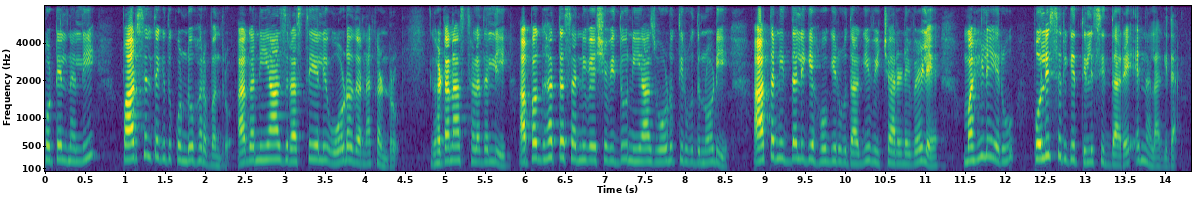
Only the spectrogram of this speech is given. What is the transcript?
ಹೋಟೆಲ್ನಲ್ಲಿ ಪಾರ್ಸೆಲ್ ತೆಗೆದುಕೊಂಡು ಹೊರಬಂದರು. ಆಗ ನಿಯಾಜ್ ರಸ್ತೆಯಲ್ಲಿ ಓಡೋದನ್ನ ಕಂಡರು. ಘಟನಾ ಸ್ಥಳದಲ್ಲಿ ಅಪಘಾತ ಸನ್ನಿವೇಶವಿದ್ದು ನಿಯಾಜ್ ಓಡುತ್ತಿರುವುದು ನೋಡಿ ಆತನಿದ್ದಲಿಗೆ ಹೋಗಿರುವುದಾಗಿ ವಿಚಾರಣೆ ವೇಳೆ ಮಹಿಳೆಯರು ಪೊಲೀಸರಿಗೆ ತಿಳಿಸಿದ್ದಾರೆ ಎನ್ನಲಾಗಿದೆ.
